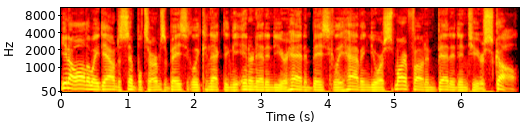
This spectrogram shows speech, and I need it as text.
you know, all the way down to simple terms of basically connecting the internet into your head and basically having your smartphone embedded into your skull.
